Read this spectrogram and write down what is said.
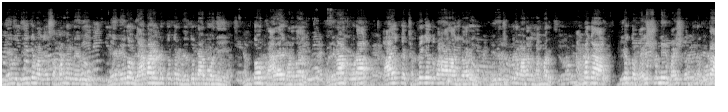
మేము దీనికి మాకు సంబంధం లేదు. మేమేదో వ్యాపార నిమిత్తం వెళ్తున్నాము అని ఎంతో ప్రాధాయపడతారు. అయినా కూడా ఆ యొక్క చంద్రకేతు మహారాజు గారు వీళ్ళు చెప్పిన మాటలు నమ్మరు. నమ్మక ఈ యొక్క వైశ్యుని వైశ్యులందరూ కూడా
